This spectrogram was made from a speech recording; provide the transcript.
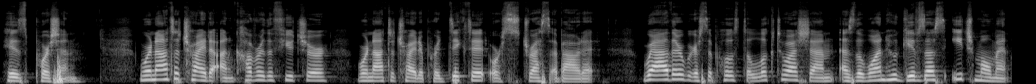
his portion. We're not to try to uncover the future. We're not to try to predict it or stress about it. Rather, we're supposed to look to Hashem as the one who gives us each moment,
